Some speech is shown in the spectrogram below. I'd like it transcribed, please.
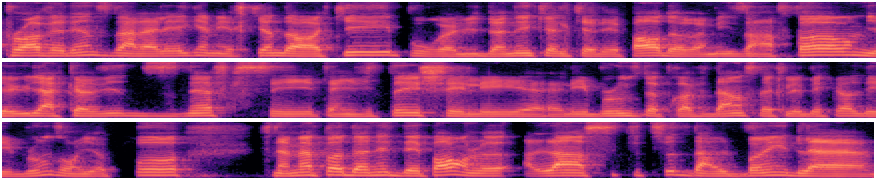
Providence dans la Ligue américaine de hockey pour lui donner quelques départs de remise en forme. Il y a eu la COVID-19 qui s'est invitée chez les, euh, les, Bruins de Providence, le club école des Bruins. On lui a pas, finalement pas donné de départ. On l'a lancé tout de suite dans le bain de la,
